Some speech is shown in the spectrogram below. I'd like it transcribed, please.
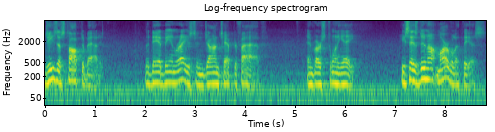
Jesus talked about it, the dead being raised in John chapter 5 and verse 28. He says, Do not marvel at this,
